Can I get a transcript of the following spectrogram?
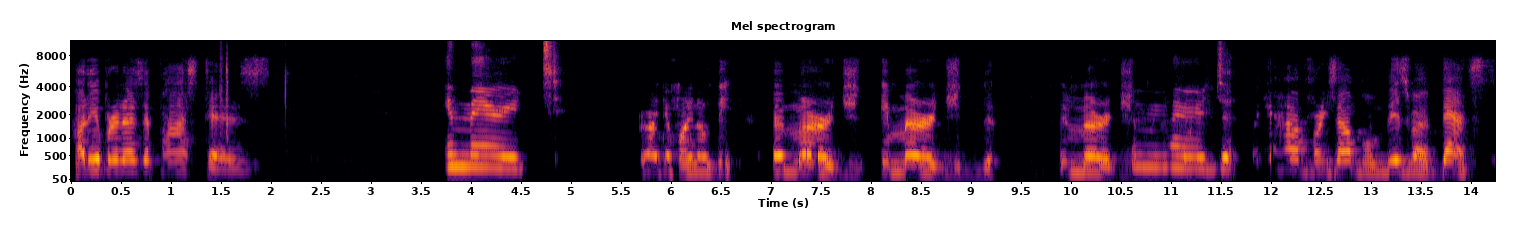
how do you pronounce the past tense? emerged, like a final D. Emerged, emerged, emerged. emerged, When you have, for example, this verb, dance,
